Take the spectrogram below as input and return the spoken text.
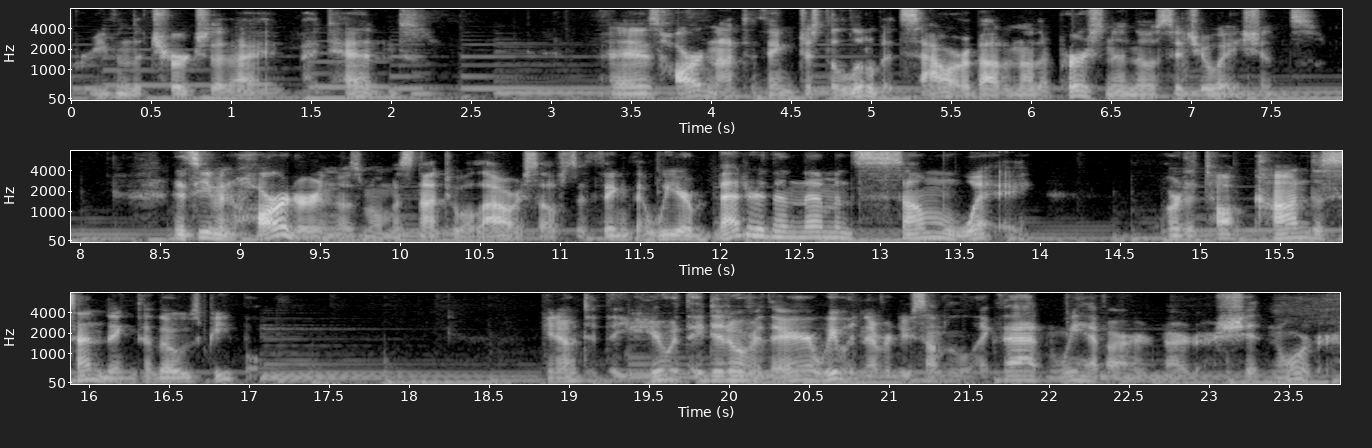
or even the church that I attend. And it's hard not to think just a little bit sour about another person in those situations. It's even harder in those moments not to allow ourselves to think that we are better than them in some way or to talk condescending to those people. You know, did they hear what they did over there? We would never do something like that, and we have our, our, our shit in order.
